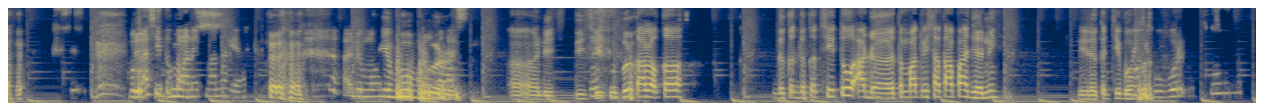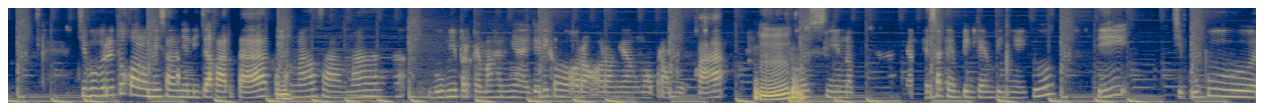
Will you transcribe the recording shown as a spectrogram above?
Bekasi itu planet mana ya? Aduh mau Cibubur. Eh, di di Cibubur kalau ke deket-deket situ ada tempat wisata apa aja nih? Di deket Oh, Cibubur. Cibubur itu Cibubur itu kalau misalnya di Jakarta terkenal sama bumi perkemahannya. Jadi kalau orang-orang yang mau pramuka Hmm. terus nginep yang biasa camping-campingnya itu di Cibubur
